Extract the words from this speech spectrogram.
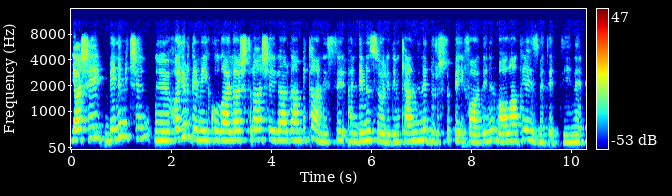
Ya şey benim için e, hayır demeyi kolaylaştıran şeylerden bir tanesi hani demin söylediğim kendine dürüstlük ve ifadenin bağlantıya hizmet ettiğini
